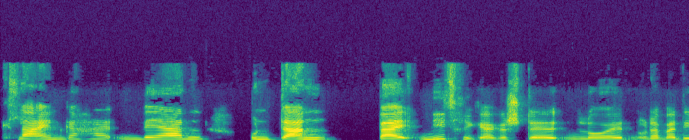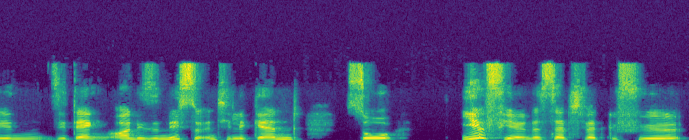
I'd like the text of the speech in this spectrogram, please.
klein gehalten werden und dann bei niedriger gestellten Leuten oder bei denen sie denken, oh, die sind nicht so intelligent, so ihr fehlendes Selbstwertgefühl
